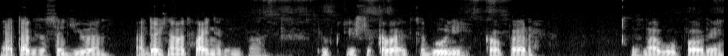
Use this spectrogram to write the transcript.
Ja tak zasadziłem. A dość nawet fajny ten por. Tu jeszcze kawałek cebuli, koper. Znowu pory.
